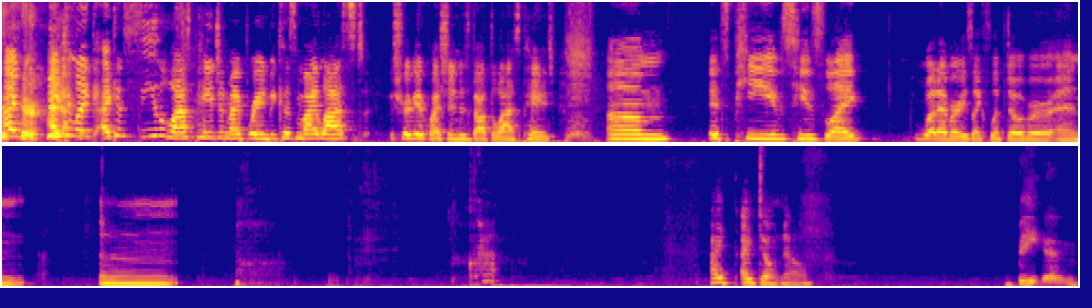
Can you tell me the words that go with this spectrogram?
I'm, I can like I can see the last page in my brain because my last trivia question is about the last page. Um, it's Peeves. He's like, whatever. He's like flipped over and, I I don't know. Beaten.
